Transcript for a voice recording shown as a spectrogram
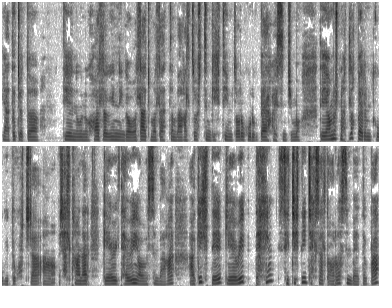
ядаж одоо Тэгээ нөгөө нэг хоолойг ингээ улааж мулаацсан багалзуурсан гих тийм зураг хүрэг байх байсан ч юм уу. Тэгээ ямар ч нотлох баримтгүй гэдэг учраас шалтгаанаар Гэриг 50 явуулсан байгаа. А гихтээ Гэриг дахин с ิจ гтний чагсаалд оруулсан байдаг ба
